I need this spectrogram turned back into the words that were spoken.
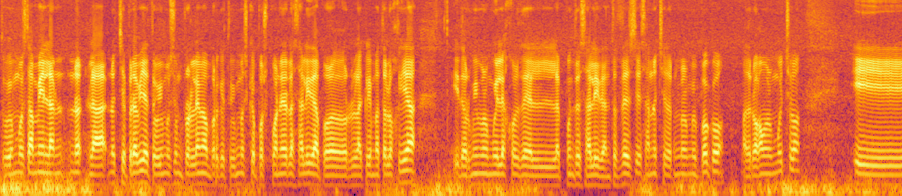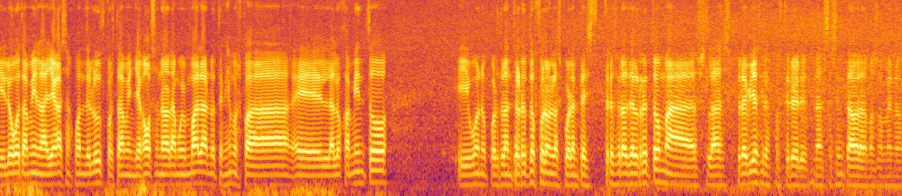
tuvimos también la, noche previa tuvimos un problema porque tuvimos que posponer la salida por la climatología y dormimos muy lejos del punto de salida. Entonces esa noche dormimos muy poco, madrugamos mucho y luego también la llegada a San Juan de Luz pues también llegamos a una hora muy mala, no teníamos para el alojamiento, y bueno, pues durante el reto fueron las 43 horas del reto más las previas y las posteriores, unas 60 horas más o menos.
